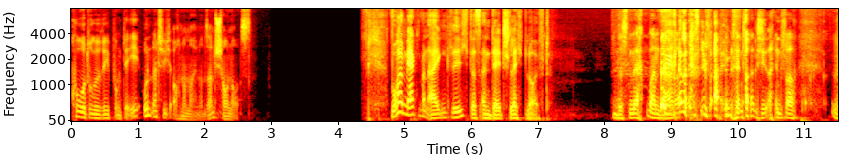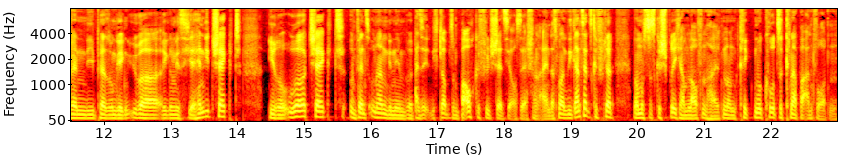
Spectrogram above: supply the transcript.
korodrogerie.de und natürlich auch nochmal in unseren Shownotes. Woran merkt man eigentlich, dass ein Date schlecht läuft? Das merkt man daran. Relativ einfach. Relativ einfach. Wenn die Person gegenüber regelmäßig ihr Handy checkt, ihre Uhr checkt und wenn es unangenehm wird. Also ich glaube, so ein Bauchgefühl stellt sich auch sehr schnell ein, dass man die ganze Zeit das Gefühl hat, man muss das Gespräch am Laufen halten und kriegt nur kurze, knappe Antworten.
